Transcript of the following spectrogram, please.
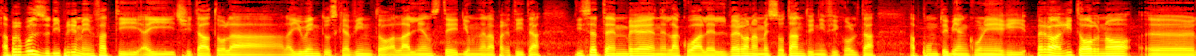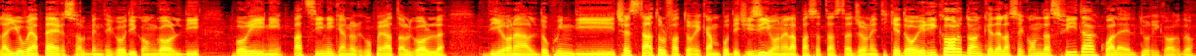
a proposito di prima, infatti hai citato la, la, Juventus che ha vinto all'Allianz Stadium nella partita di settembre, nella quale il Verona ha messo tanto in difficoltà appunto i bianconeri, però al ritorno eh, la Juve ha perso al Bentegodi con gol di Borini, Pazzini che hanno recuperato al gol di Ronaldo, quindi c'è stato il fattore campo decisivo nella passata stagione. Ti chiedo il ricordo anche della seconda sfida, qual è il tuo ricordo?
